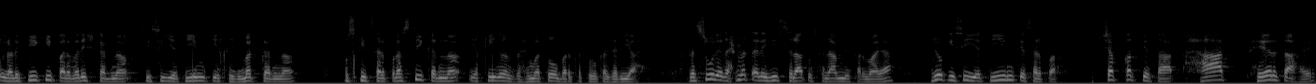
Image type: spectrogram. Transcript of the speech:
लड़की की परवरिश करना किसी यतीम की खिदमत करना उसकी सरपरस्ती करना यकीनन रहमतों बरकतों का ज़रिया है। रसूल रहमत सलाम ने फरमाया जो किसी यतीम के सर पर शफकत के साथ हाथ फेरता है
